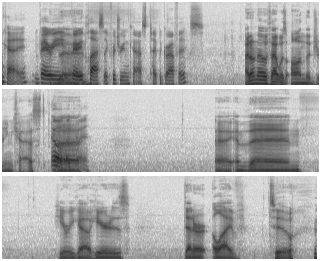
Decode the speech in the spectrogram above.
Okay. Very very classic for Dreamcast type of graphics. I don't know if that was on the Dreamcast. Oh, Uh, okay. Uh, and then here we go. Here's Dead or Alive 2.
